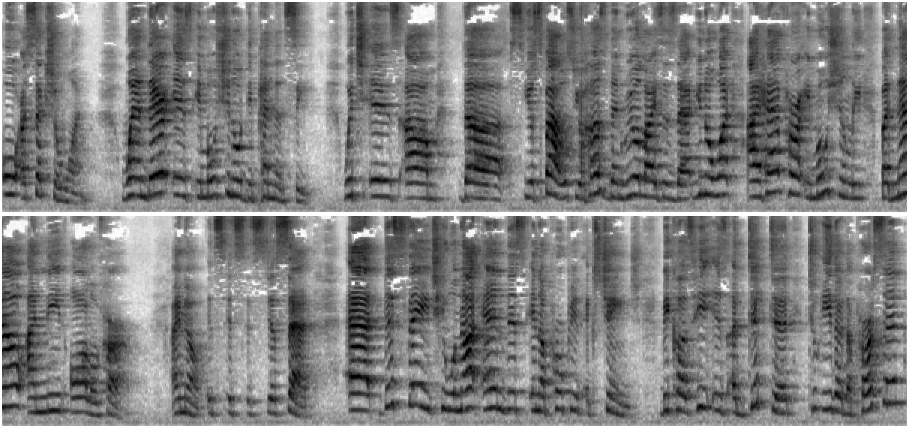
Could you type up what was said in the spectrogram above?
or a sexual one? When there is emotional dependency, which is um, the your spouse, your husband realizes that, you know what, I have her emotionally, but now I need all of her. I know, it's, it's, it's just sad. At this stage, he will not end this inappropriate exchange because he is addicted to either the person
